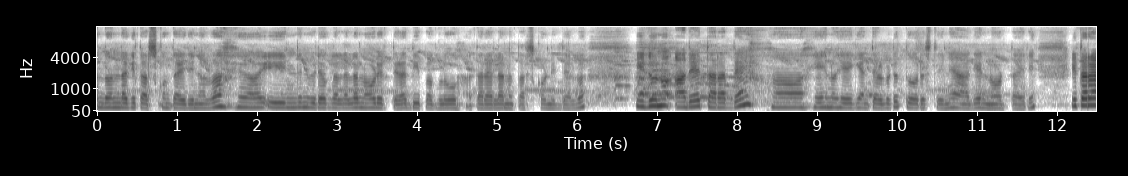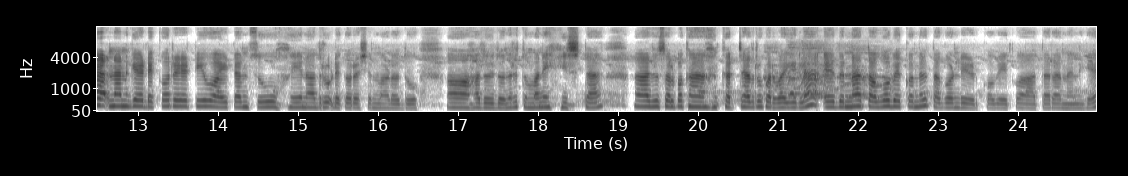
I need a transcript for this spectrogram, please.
ಒಂದೊಂದಾಗಿ ತರಿಸ್ಕೊತಾ ಇದ್ದೀನಲ್ವ? ಈ ಹಿಂದಿನ ವೀಡಿಯೋಗಳಲ್ಲೆಲ್ಲ ನೋಡಿರ್ತೀರ ದೀಪಗಳು, ಆ ಥರ ಎಲ್ಲನೂ ತರಿಸ್ಕೊಂಡಿದ್ದೆ ಅಲ್ವಾ? ಇದೂ ಅದೇ ಥರದ್ದೇ ಏನು ಹೇಗೆ ಅಂತ ಹೇಳ್ಬಿಟ್ಟು ತೋರಿಸ್ತೀನಿ, ಹಾಗೆ ನೋಡ್ತಾ ಇರಿ. ಈ ಥರ ನನಗೆ ಡೆಕೋರೇಟಿವ್ ಐಟಮ್ಸು ಏನಾದರೂ ಡೆಕೋರೇಷನ್ ಮಾಡೋದು ಅದು ಇದು ಅಂದರೆ ತುಂಬಾ ಇಷ್ಟ. ಅದು ಸ್ವಲ್ಪ ಕ, ಖರ್ಚಾದರೂ ಪರವಾಗಿಲ್ಲ. ಇದನ್ನು ತಗೋಬೇಕು ಅಂದರೆ ತಗೊಂಡು ಇಟ್ಕೋಬೇಕು, ಆ ಥರ ನನಗೆ.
